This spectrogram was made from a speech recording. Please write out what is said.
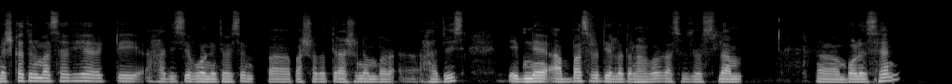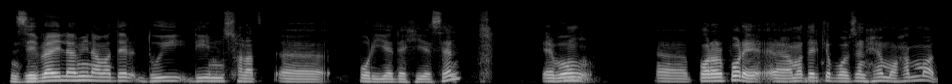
মেশকাতুল একটি হাদিসে বর্ণিত হয়েছে পাঁচশত তিরাশি নম্বর হাদিস। ইবনে আব্বাস রাদিয়াল্লাহু আল্লাহ রাসূলুল্লাহ ইসলাম বলেছেন জিব্রাইল আমিন আমাদের দুই দিন সালাত পড়িয়ে দেখিয়েছেন এবং পড়ার পরে আমাদেরকে বলছেন হ্যাঁ মোহাম্মদ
